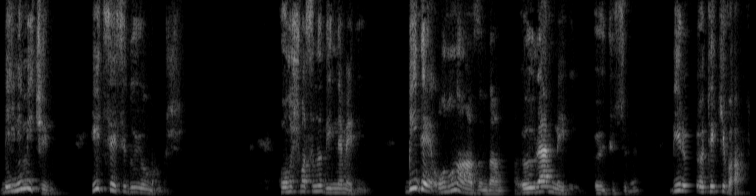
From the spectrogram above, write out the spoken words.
Benim için hiç sesi duyulmamış. Konuşmasını dinlemediğim. Bir de onun ağzından öğrenmediğim öyküsünü bir öteki var.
